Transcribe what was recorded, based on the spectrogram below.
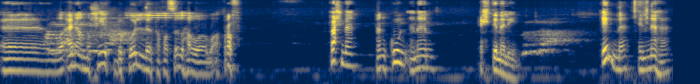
آه وأنا محيط بكل تفاصيلها وأطرافها. فإحنا هنكون أمام احتمالين. إما إنها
